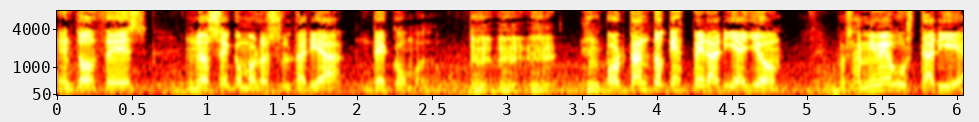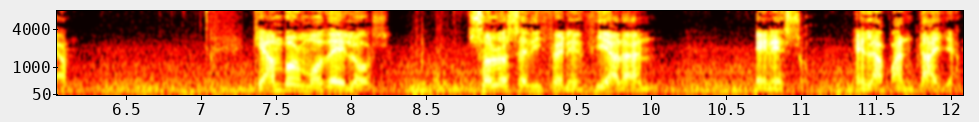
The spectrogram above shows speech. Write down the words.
Entonces, no sé cómo resultaría de cómodo. Por tanto, ¿qué esperaría yo? Pues a mí me gustaría que ambos modelos solo se diferenciaran en eso, en la pantalla.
